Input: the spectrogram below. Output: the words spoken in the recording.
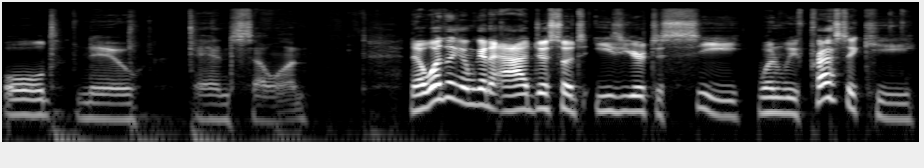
old, new, and so on. Now one thing I'm going to add just so it's easier to see when we've pressed a key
